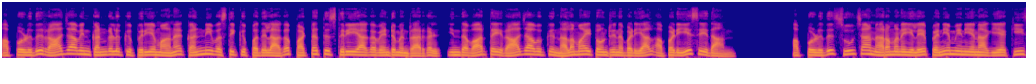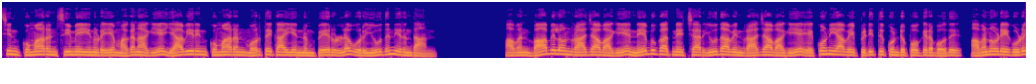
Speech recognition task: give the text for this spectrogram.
அப்பொழுது ராஜாவின் கண்களுக்கு பிரியமான கன்னி வஸ்திக்குப் பதிலாக பட்டத்து ஸ்திரீயாக வேண்டுமென்றார்கள். இந்த வார்த்தை ராஜாவுக்கு நலமாய் தோன்றினபடியால் அப்படியே செய்தான். அப்பொழுது சூசான் அரமனையிலே பெனியமீனியனாகிய கீசின் குமாரன் சீமேயினுடைய மகனாகிய யாவீரின் குமாரன் மொர்தெகாய் என்னும் பேருள்ள ஒரு யூதன் இருந்தான். அவன் பாபிலோன் ராஜாவாகிய நேபுகாத்னேச்சார் யூதாவின் ராஜாவாகிய எக்கோனியாவை பிடித்துக் கொண்டு போகிறபோது அவனோடே கூட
